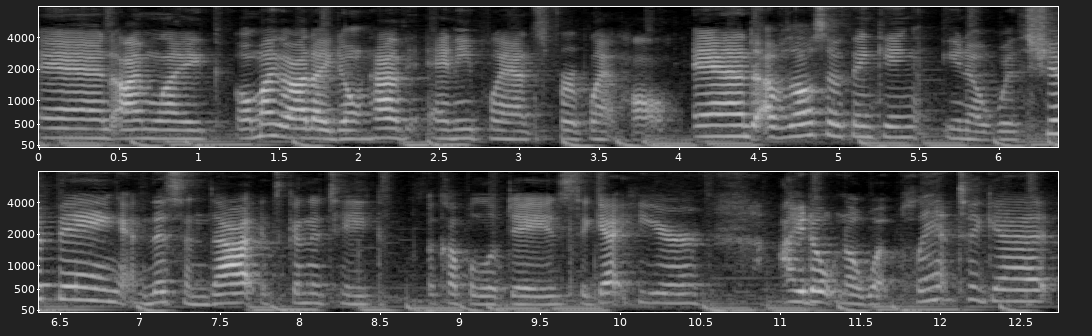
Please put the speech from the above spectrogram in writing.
and I'm like, oh my God, I don't have any plants for a plant haul. And I was also thinking, you know, with shipping and this and that, it's gonna take a couple of days to get here. I don't know what plant to get.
